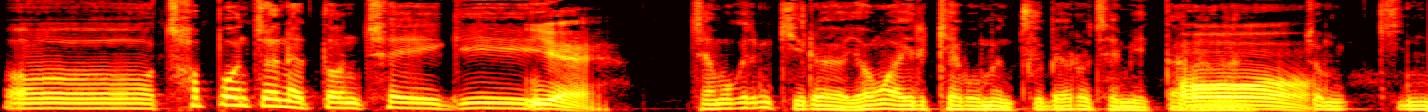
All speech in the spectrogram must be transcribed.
어, 첫 번째 냈던 책이 예. 제목이 좀 길어요. 영화 이렇게 보면 두 배로 재미있다는 어. 좀긴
